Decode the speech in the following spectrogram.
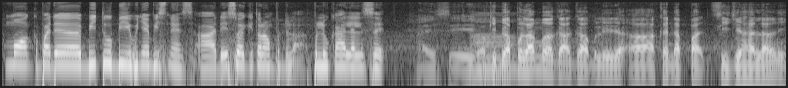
more kepada B2B punya business. Uh, that's why kita orang perlu, perlukan halal cert. I see. Ah. Okey, berapa lama agak-agak boleh uh, akan dapat CJ halal ni?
